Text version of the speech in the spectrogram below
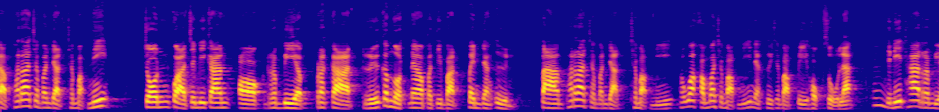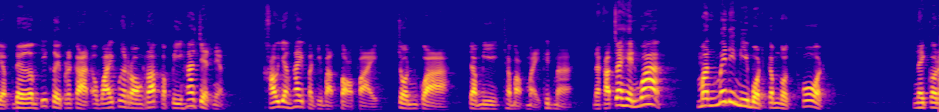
กับพระราชบัญญัติฉบับนี้ จนกว่าจะมีการออกระเบียบประกาศ หรือกำหนดแนวปฏิบัติเป็นอย่างอื่น ตามพระราชบัญญัติฉบับนี้ เพราะว่าคำว่าฉบับนี้เนี่ยคือฉบับปี 60 แล้วอืมทีนี้ถ้าระเบียบเดิมที่เคยประกาศเอาไว้เพื่อรองรับกับปี 57 เนี่ยเขายังให้ปฏิบัติต่อไป จนกว่าจะมีฉบับใหม่ขึ้นมา นะครับจะเห็นว่ามันไม่ได้มีบทกำหนดโทษ ในกร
